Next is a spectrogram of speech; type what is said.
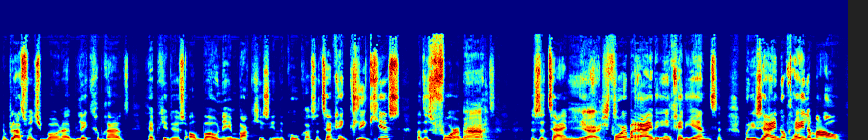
in plaats van dat je bonen uit blik gebruikt, heb je dus al bonen in bakjes in de koelkast. Dat zijn geen kliekjes, dat is voorbereid. Ah, Dus dat zijn Juist. voorbereide ingrediënten. Maar die zijn nog helemaal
